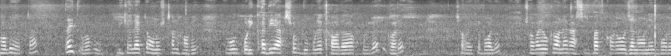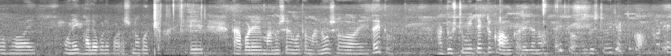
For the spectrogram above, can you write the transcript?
হবে একটা। তাই তো বাবু? বিকালে একটা অনুষ্ঠান হবে এবং পরীক্ষা দিয়ে আসুক, দুপুরে খাওয়া দাওয়া করবে ঘরে। সবাইকে বলো। সবাই ওকে অনেক আশীর্বাদ করো যেন অনেক বড় হয়, অনেক ভালো করে পড়াশোনা করতে পারে, তারপরে মানুষের মতো মানুষ হয়, তাই তো? আর দুষ্টুমিটা একটু কম করে যেন, তাই তো? দুষ্টুমিটা একটু কম করে।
